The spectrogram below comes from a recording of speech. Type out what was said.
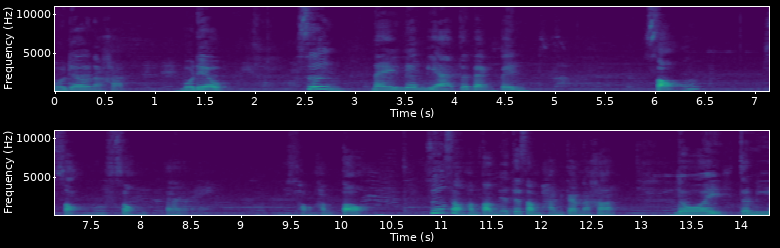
model นะคะ model ซึ่งในเรื่องนี้จะแบ่งเป็นสองสองสองเอ่อสองคำตอบ ซึ่งสองคำตอบนี้จะสัมพันธ์กันนะคะ โดยจะมี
